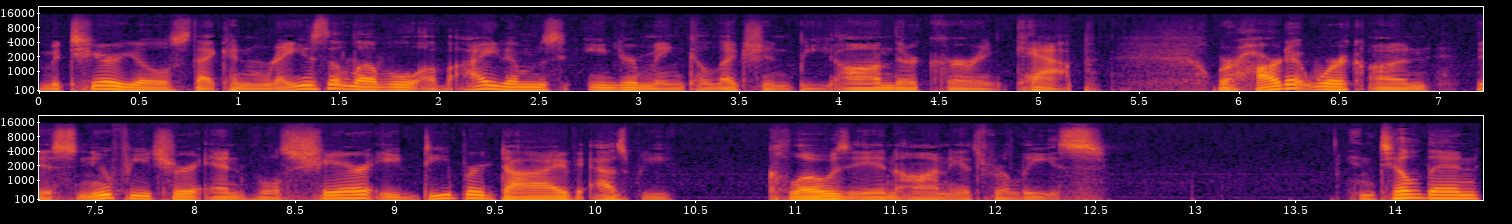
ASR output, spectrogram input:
materials that can raise the level of items in your main collection beyond their current cap. We're hard at work on this new feature and will share a deeper dive as we close in on its release. Until then,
